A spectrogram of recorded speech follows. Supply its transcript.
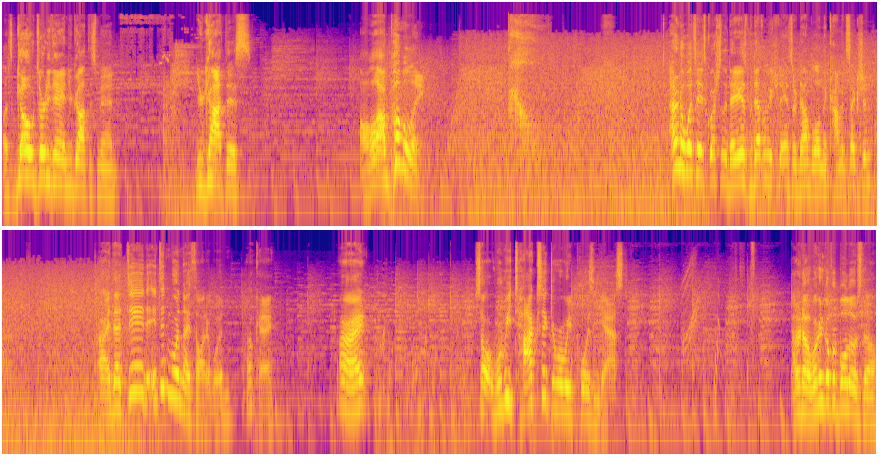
Let's go, Dirty Dan. You got this, man. You got this. All out pummeling. I don't know what today's question of the day is, but definitely make sure to answer down below in the comment section. Alright, that did, it did more than I thought it would. Okay. Alright. So, were we toxic or were we poison gassed? I don't know, we're gonna go for Bulldoze though.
